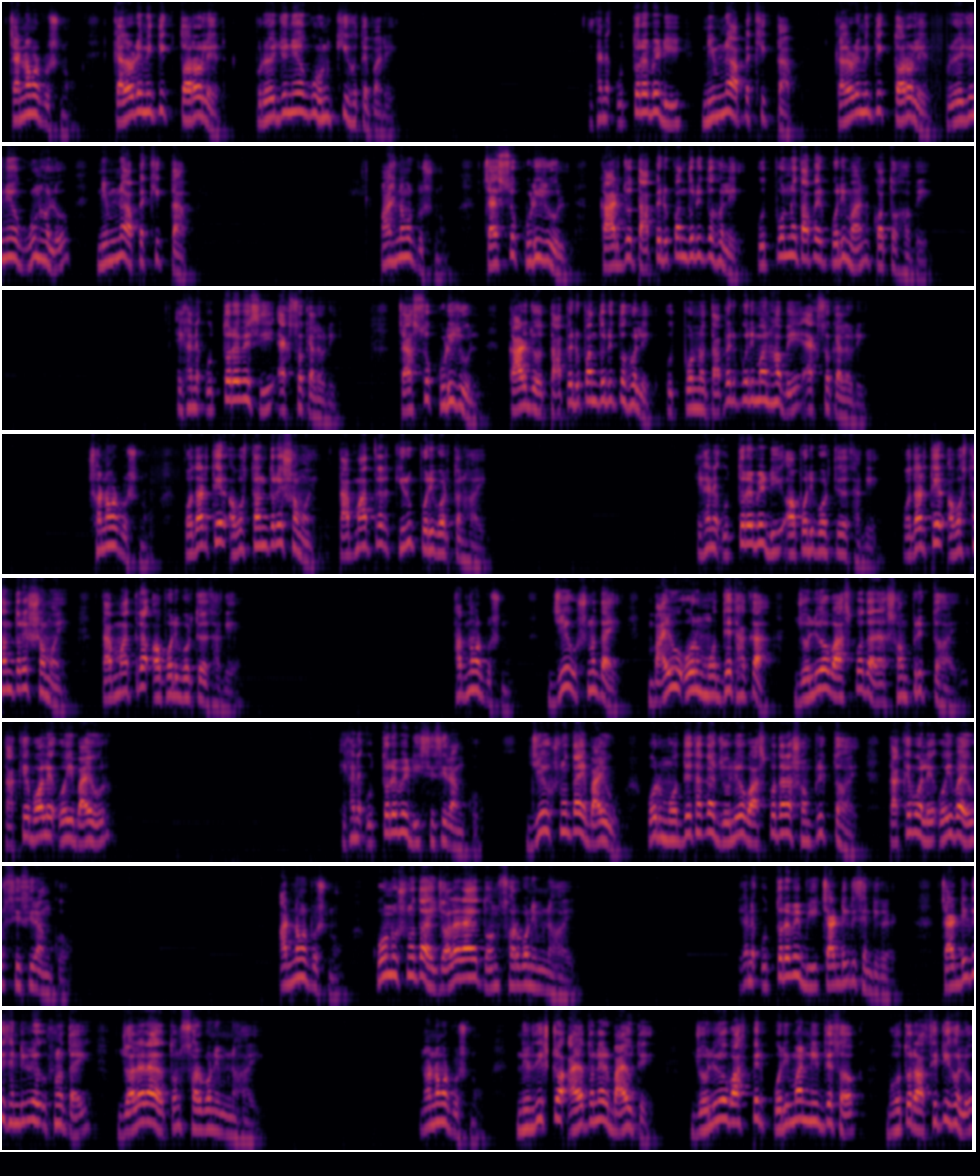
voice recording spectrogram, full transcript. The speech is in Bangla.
চার নম্বর প্রশ্ন, ক্যালোরিমিতিক তরলের প্রয়োজনীয় গুণ কি হতে পারে? এখানে উত্তর হবে ডি নিম্ন আপেক্ষিক তাপ। ক্যালোরিমিতিক তরলের প্রয়োজনীয় গুণ হল নিম্ন আপেক্ষিক তাপ। পাঁচ নম্বর প্রশ্ন, চারশো কুড়ি জুল কার্য তাপে রূপান্তরিত হলে উৎপন্ন তাপের পরিমাণ কত হবে? এখানে উত্তরে বেশি একশো ক্যালোরি। চারশো কুড়ি জুল। কার্য তাপে রূপান্তরিত হলে উৎপন্ন তাপের পরিমাণ হবে একশো ক্যালোরি। ছ নম্বর প্রশ্ন। পদার্থের অবস্থান্তরের সময় তাপমাত্রার কিরূপ পরিবর্তন হয়? এখানে উত্তরে বেডি অপরিবর্তিত থাকে। পদার্থের অবস্থান্তরের সময় তাপমাত্রা অপরিবর্তিত থাকে। সাত নম্বর প্রশ্ন। যে উষ্ণতায় বায়ু ওর মধ্যে থাকা জলীয় বাষ্প দ্বারা সম্পৃক্ত হয়, তাকে বলে ওই বায়ুর এখানে উত্তরে বেডি শিশিরাঙ্ক যে উষ্ণতায় বায়ু ওর মধ্যে থাকা জলীয় বাষ্প দ্বারা সম্পৃক্ত হয়, তাকে বলে ওই বায়ুর শিশিরাঙ্ক আট নম্বর প্রশ্ন, কোন উষ্ণতায় জলের আয়তন সর্বনিম্ন হয়? এখানে উত্তরে বি চার ডিগ্রি সেন্টিগ্রেড। চার ডিগ্রি সেন্টিগ্রেড উষ্ণতায় জলের আয়তন সর্বনিম্ন হয়। ন নম্বর প্রশ্ন, নির্দিষ্ট আয়তনের বায়ুতে জলীয় বাষ্পের পরিমাণ নির্দেশক ভৌত রাশিটি হল?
